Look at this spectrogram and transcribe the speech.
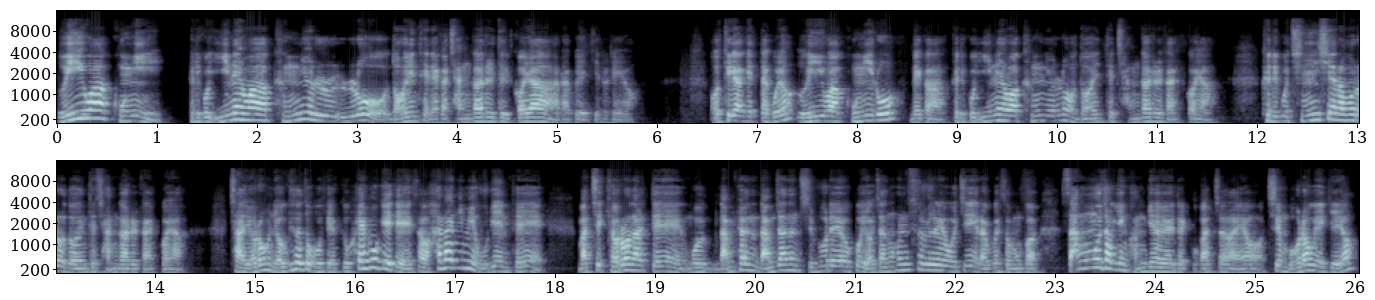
의와 공의 그리고 인애와 극률로 너한테 내가 장가를 들 거야 라고 얘기를 해요. 어떻게 하겠다고요? 의와 공의로 내가 그리고 인애와 극률로 너한테 장가를 갈 거야. 그리고 진실함으로 너한테 장가를 갈 거야. 자, 여러분 여기서도 보세요. 그 회복에 대해서 하나님이 우리한테 마치 결혼할 때 뭐 남편 남자는 집을 해오고 여자는 혼수를 해오지라고 해서 뭔가 쌍무적인 관계여야 될 것 같잖아요. 지금 뭐라고 얘기해요?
